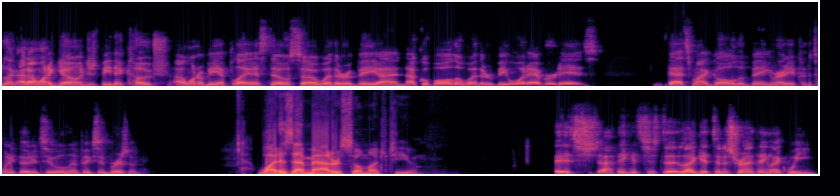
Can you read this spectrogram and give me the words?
like, I don't want to go and just be the coach. I want to be a player still. So whether it be a knuckleballer, whether it be whatever it is, that's my goal of being ready for the 2032 Olympics in Brisbane. Why does that matter so much to you? It's, I think it's just a, like, it's an Australian thing. Like we,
